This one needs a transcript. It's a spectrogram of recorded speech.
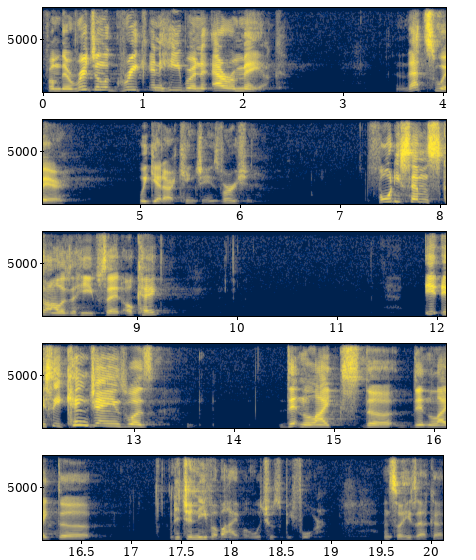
from the original Greek and Hebrew and Aramaic. And that's where we get our King James Version. 47 scholars that he said, okay. You see, King James was didn't like the didn't like the the Geneva Bible, which was before. And so he's like, uh,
